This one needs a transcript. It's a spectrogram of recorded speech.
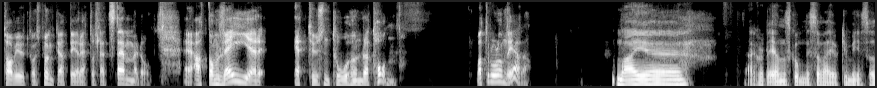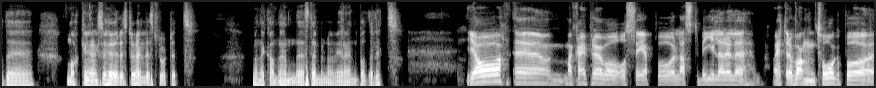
tar vi utgångspunkt i att det rätt och slätt stämmer då. Att de väger 1200 ton. Vad tror du om det då? Nej, det är klart en skumnisse väger ju inte mycket så det Nok en gang så høres det veldig stort ut. Men det kan hända det stämmer när vi räknar på det lite. Ja, eh, man kan ju pröva att se på lastbilar eller vad heter det, vagntåg på,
